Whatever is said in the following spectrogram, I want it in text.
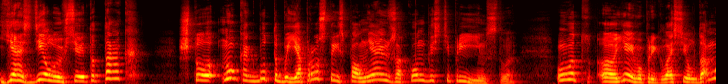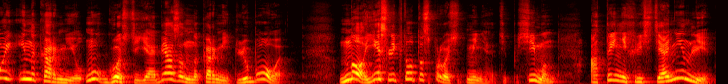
я сделаю все это так, что, ну, как будто бы я просто исполняю закон гостеприимства. Вот э, я его пригласил домой и накормил. Ну, гостя я обязан накормить любого. Но если кто-то спросит меня, типа, Симон, а ты не христианин ли?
